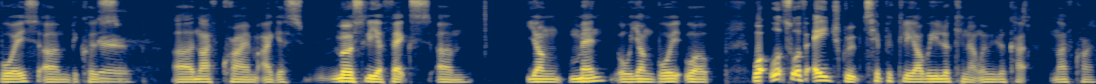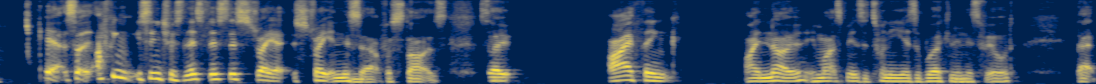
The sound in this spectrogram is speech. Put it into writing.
boys, um, because yeah. uh, knife crime, I guess, mostly affects um, young men or young boy. Well, what what sort of age group typically are we looking at when we look at knife crime? Yeah, so I think it's interesting. Let's let's let's straight straighten this mm. out for starters. So, I think I know in my experience of twenty years of working in mm. this field that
